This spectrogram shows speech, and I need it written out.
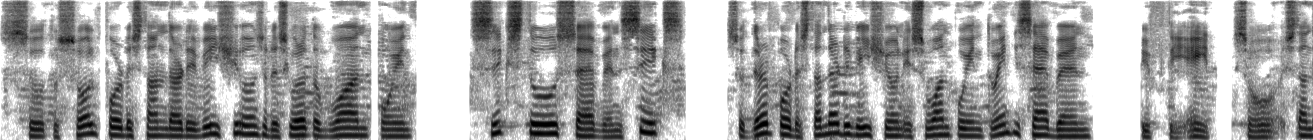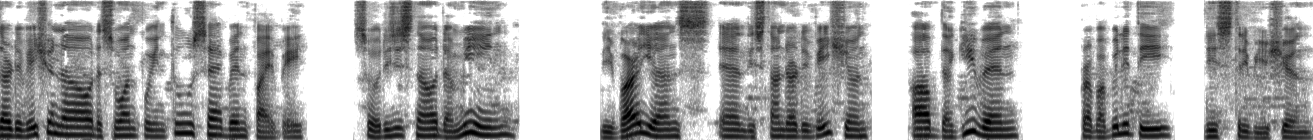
So to solve for the standard deviation, so the square root of 1.6276. So therefore, the standard deviation is 1.2758. So standard deviation now, that's 1.2758. So this is now the mean, the variance, and the standard deviation of the given probability distribution.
